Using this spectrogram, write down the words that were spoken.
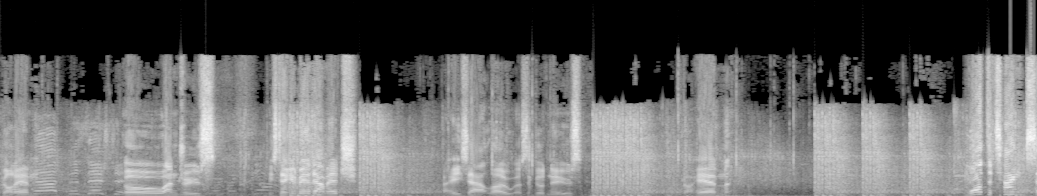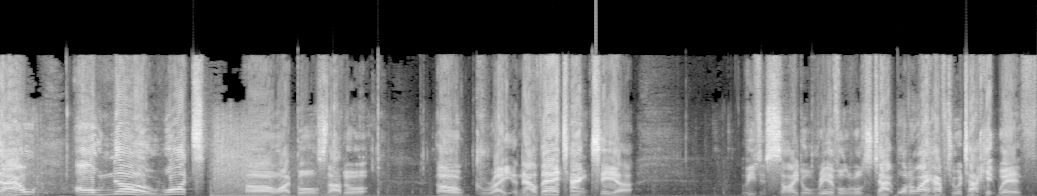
Got him. Oh, Andrews. He's taking a bit of damage. Uh, he's out low. That's the good news. Got him. What? The tank's out? Oh no! What? Oh, I balls that up. Oh, great. And now their tank's here. Leaves its side or rear vulnerable to attack. What do I have to attack it with?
